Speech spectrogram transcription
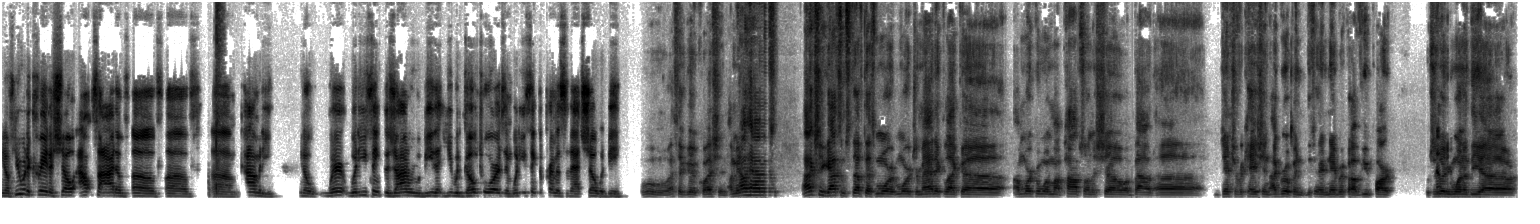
You know, if you were to create a show outside of of of um, comedy, you know, where what do you think the genre would be that you would go towards, and what do you think the premise of that show would be? Ooh, that's a good question. I mean, I have I actually got some stuff that's more more dramatic. Like uh, I'm working with my pops on a show about uh, gentrification. I grew up in this neighborhood called View Park, which is literally one of the uh,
